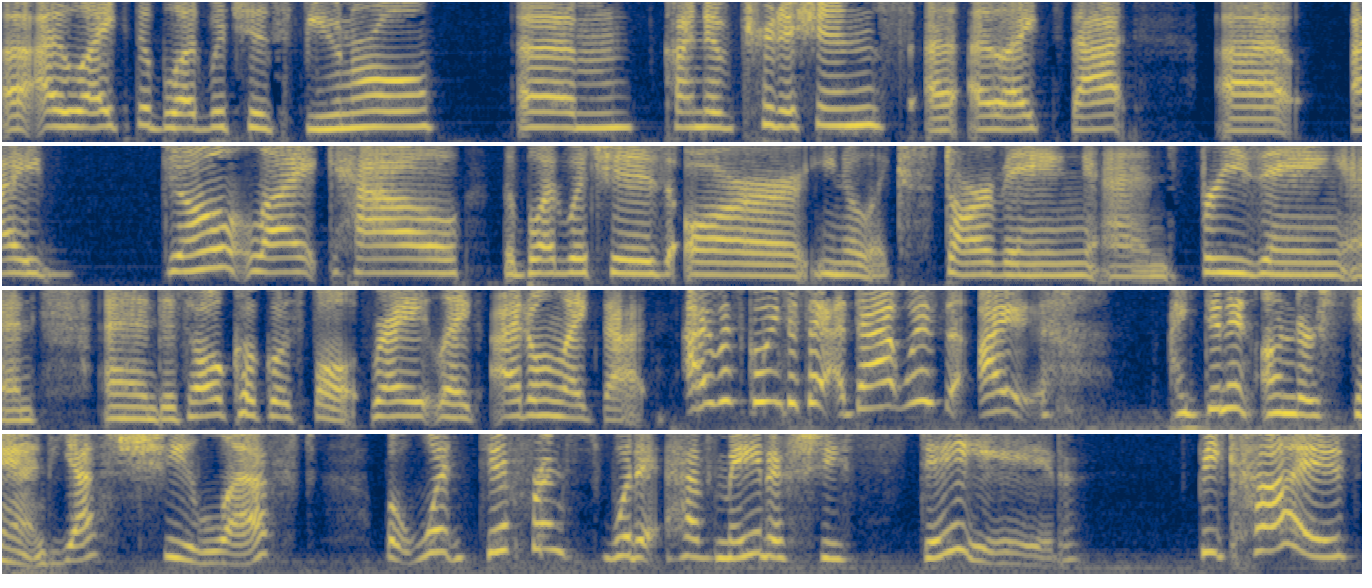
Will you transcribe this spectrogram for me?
Uh, I like the blood witches funeral um kind of traditions. I, I liked that. Uh, I don't like how the blood witches are, you know, like starving and freezing and, and it's all Coco's fault, right? Like, I don't like that. I was going to say that was I I didn't understand. Yes, she left, but what difference would it have made if she stayed? Because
